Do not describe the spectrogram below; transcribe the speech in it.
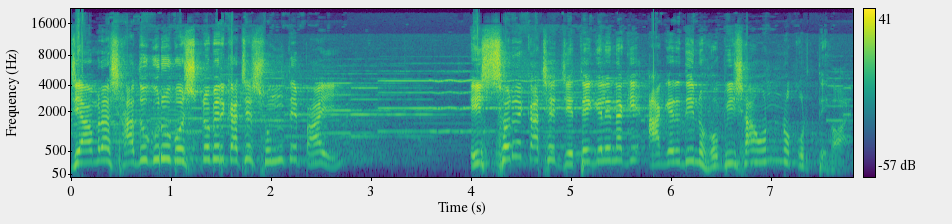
যে আমরা সাধুগুরু বৈষ্ণবের কাছে শুনতে পাই, ঈশ্বরের কাছে যেতে গেলে নাকি আগের দিন হবিষান্ন করতে হয়।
